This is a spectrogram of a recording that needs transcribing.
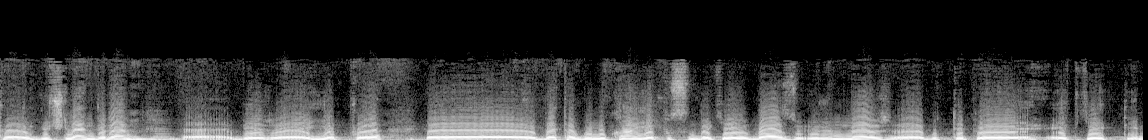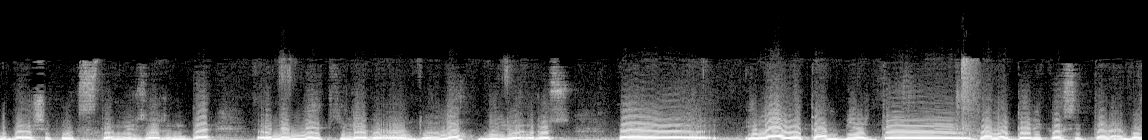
ta- güçlendiren e, bir e, yapı. E, beta glukan yapısındaki bazı ürünler e, bu tip e, etki ettiğini, bağışıklık sistemi üzerinde önemli etkileri olduğunu biliyoruz. E, ilaveten bir de ganoderik asit denen bir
